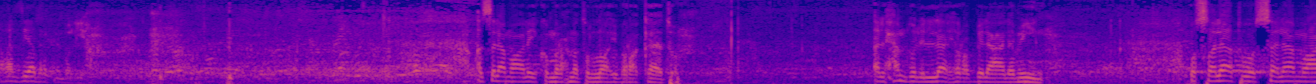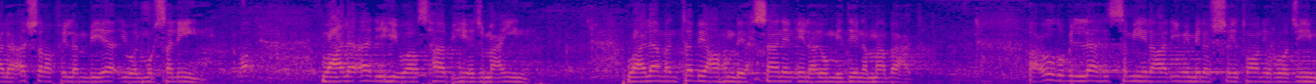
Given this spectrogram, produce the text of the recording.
آواز زیادہ رکھنے بولیے۔ السلام علیکم ورحمۃ اللہ وبرکاتہ۔ الحمد لله رب العالمين والصلاة والسلام على أشرف الأنبياء والمرسلين وعلى آله وأصحابه أجمعين وعلى من تبعهم بإحسان إلى يوم الدين ما بعد۔ أعوذ بالله السميع العليم من الشيطان الرجيم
